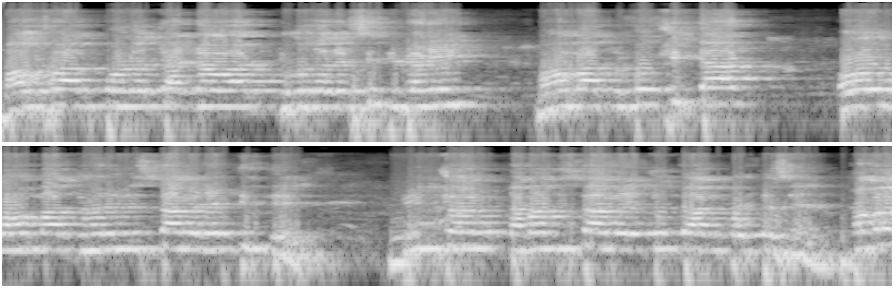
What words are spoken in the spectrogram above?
বাউফল পৌর চার নম্বর যুব সেক্রেটারি মোহাম্মদ রূপক শিকদার ও মোহাম্মদ জহিরুল ইসলামের নেতৃত্বে বিঞ্চন জামাত ইসলামে যোগদান করতেছেন। সকলে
